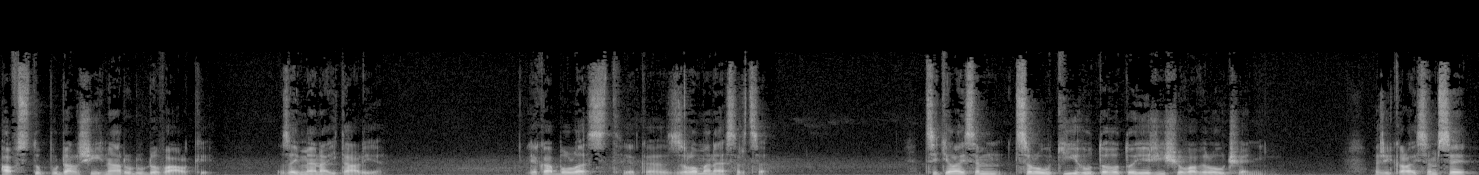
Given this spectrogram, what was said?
a vstupu dalších národů do války, zejména Itálie. Jaká bolest, jaké zlomené srdce. Cítila jsem celou tíhu tohoto Ježíšova vyloučení. Říkala jsem si,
